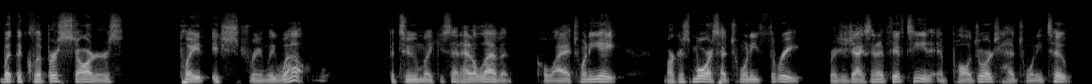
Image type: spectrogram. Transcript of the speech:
But the Clippers starters played extremely well. Batum, like you said, had 11. Kawhi had 28. Marcus Morris had 23. Reggie Jackson had 15. And Paul George had 22.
